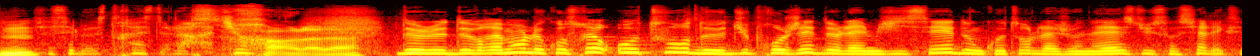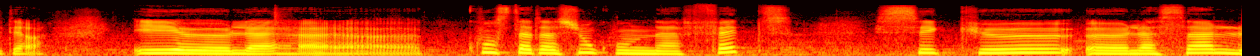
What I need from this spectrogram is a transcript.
Hmm. Ça c'est le stress de la radio. Oh là là. De, de vraiment le construire autour du projet de la MJC, donc autour de la jeunesse, du social, etc. Et euh, la constatation qu'on a faite, c'est que euh, la salle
